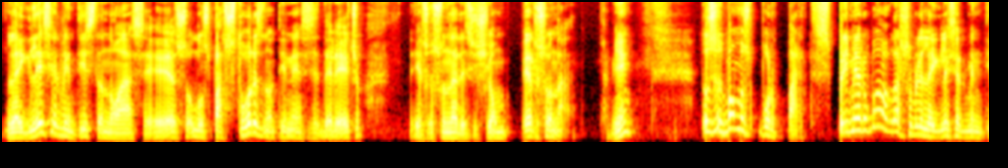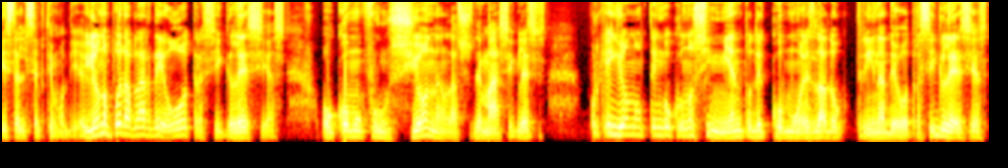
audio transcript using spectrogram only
La iglesia adventista no hace eso, los pastores no tienen ese derecho. Eso es una decisión personal. ¿Está bien? Entonces vamos por partes. Primero vamos a hablar sobre la iglesia adventista del séptimo día. Yo no puedo hablar de otras iglesias o cómo funcionan las demás iglesias porque yo no tengo conocimiento de cómo es la doctrina de otras iglesias.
